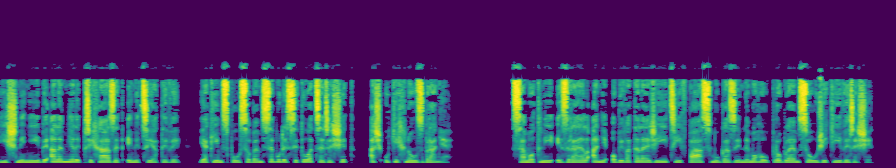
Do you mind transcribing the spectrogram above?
Již nyní by ale měly přicházet iniciativy, jakým způsobem se bude situace řešit, až utichnou zbraně. Samotný Izrael ani obyvatelé žijící v pásmu Gazy nemohou problém soužití vyřešit.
